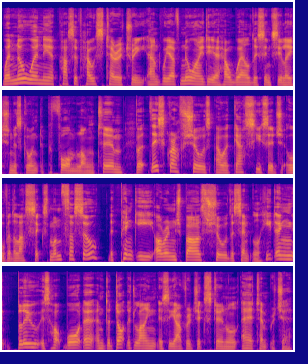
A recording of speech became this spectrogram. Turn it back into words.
We're nowhere near passive house territory and we have no idea how well this insulation is going to perform long term, but this graph shows our gas usage over the last six months or so. The pinky orange bars show the central heating, blue is hot water and the dotted line is the average external air temperature.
